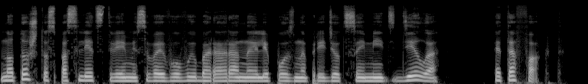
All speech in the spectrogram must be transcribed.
Но то, что с последствиями своего выбора рано или поздно придется иметь дело, это факт.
